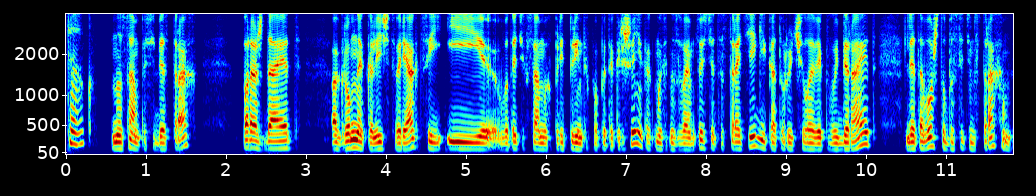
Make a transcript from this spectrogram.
Так. Но сам по себе страх порождает огромное количество реакций и вот этих самых предпринятых попыток решения, как мы их называем. То есть это стратегии, которые человек выбирает для того, чтобы с этим страхом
